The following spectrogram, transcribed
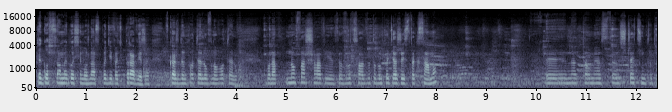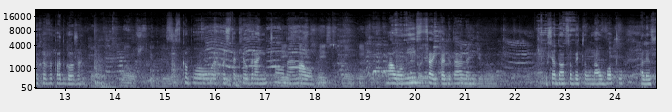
Tego samego się można spodziewać prawie, że w każdym hotelu w Nowotelu. Bo na, no w Warszawie, we Wrocławiu to bym powiedziała, że jest tak samo. Natomiast ten Szczecin to trochę wypadł gorzej. Mało wszystkiego było. Wszystko było jakoś takie ograniczone, Miejsc mało, miejsc mało też. mało miejsca i tak dalej. mało. Usiadłam sobie tu na uboczu, ale już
